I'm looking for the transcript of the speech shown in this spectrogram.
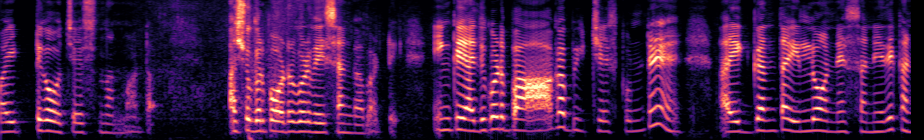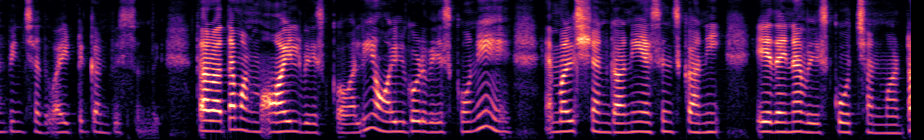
వైట్గా వచ్చేస్తుంది అనమాట ఆ షుగర్ పౌడర్ కూడా వేసాం కాబట్టి. ఇంకా అది కూడా బాగా బీట్ చేసుకుంటే ఆ ఎగ్ అంతా ఎల్లో అన్నెస్ అనేది కనిపించదు వైట్గా కనిపిస్తుంది. తర్వాత మనం ఆయిల్ వేసుకోవాలి. ఆయిల్ కూడా వేసుకొని ఎమల్షన్ కానీ ఎసెన్స్ కానీ ఏదైనా వేసుకోవచ్చు అనమాట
